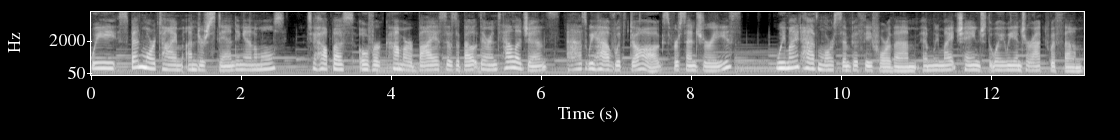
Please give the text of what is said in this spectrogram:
we spend more time understanding animals, to help us overcome our biases about their intelligence, as we have with dogs for centuries, we might have more sympathy for them and we might change the way we interact with them.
